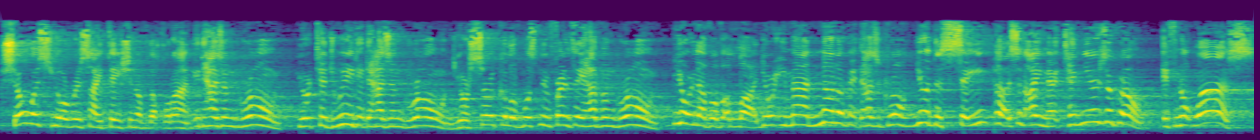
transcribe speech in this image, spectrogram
Show us your recitation of the Quran. It hasn't grown. Your tajweed, it hasn't grown. Your circle of Muslim friends, they haven't grown. Your love of Allah, your iman, none of it has grown. You're the same person I met 10 years ago, if not worse.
